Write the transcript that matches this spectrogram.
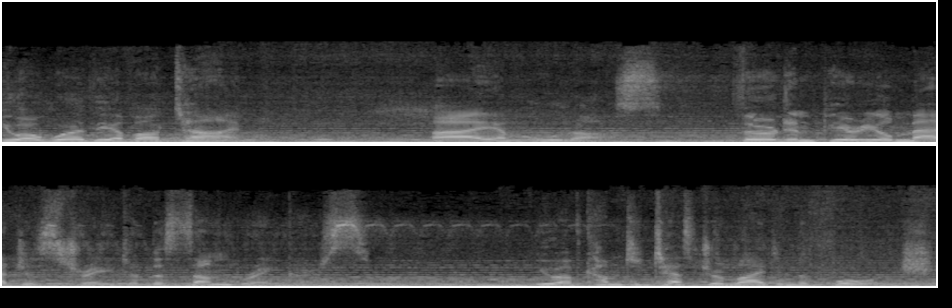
you are worthy of our time. I am Uras, Third Imperial Magistrate of the Sunbreakers. You have come to test your light in the Forge.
